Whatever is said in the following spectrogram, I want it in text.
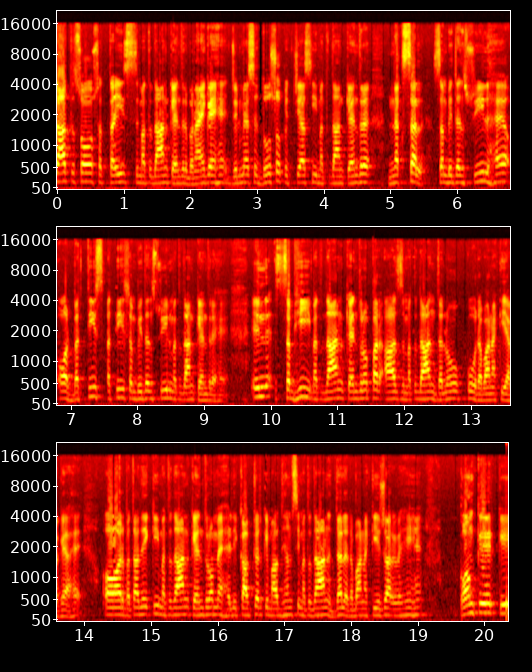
सात सौ सत्ताईस मतदान केंद्र बनाए गए हैं, जिनमें से दो मतदान केंद्र नक्सल संवेदनशील है और बत्तीस अति संवेदनशील मतदान केंद्र है। इन सभी मतदान केंद्रों पर आज मतदान दलों को रवाना किया गया है। और बता दें कि मतदान केंद्रों में हेलीकॉप्टर के माध्यम से मतदान दल रवाना किए जा रहे हैं। कांकेर के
